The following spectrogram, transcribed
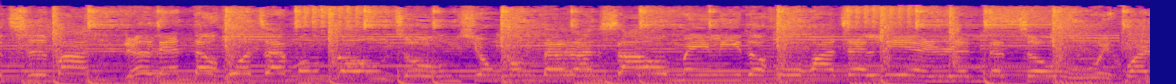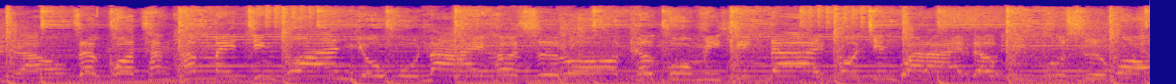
的翅膀。热恋的火在懵懂中凶猛的燃烧，美丽的火花在恋人的周围环绕。这过程很美，尽管有无奈和失落，刻骨铭心的爱过，尽管来的并不是我。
